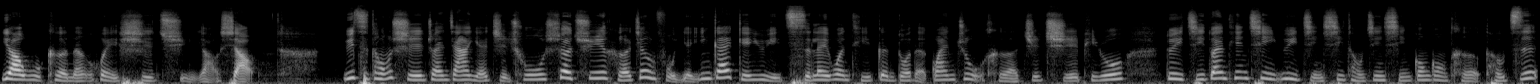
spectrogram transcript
药物可能会失去药效。与此同时，专家也指出，社区和政府也应该给予此类问题更多的关注和支持，譬如对极端天气预警系统进行公共投投资，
